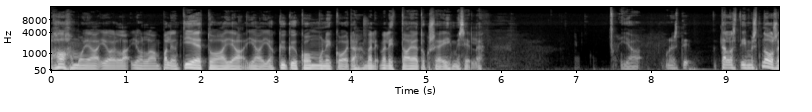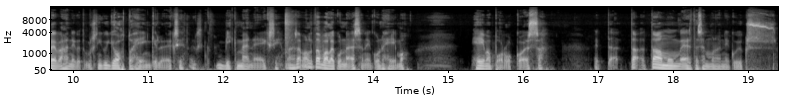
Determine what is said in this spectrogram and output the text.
hahmoja, joilla, joilla on paljon tietoa ja, ja, ja kyky kommunikoida, välittää ajatuksia ihmisille. Ja monesti tällaiset ihmiset nousee vähän niin kuin, niin kuin johtohenkilöiksi, big maneiksi, vähän samalla tavalla kuin näissä niin kuin heimo, heimoporukoissa. Tämä on mun mielestä semmoinen niin kuin yksi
